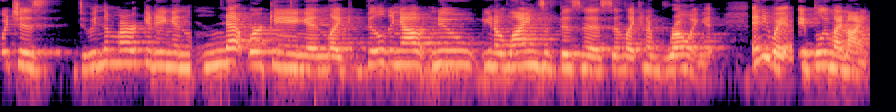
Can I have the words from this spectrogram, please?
which is doing the marketing and networking and like building out new you know lines of business and like kind of growing it. Anyway it blew my mind.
